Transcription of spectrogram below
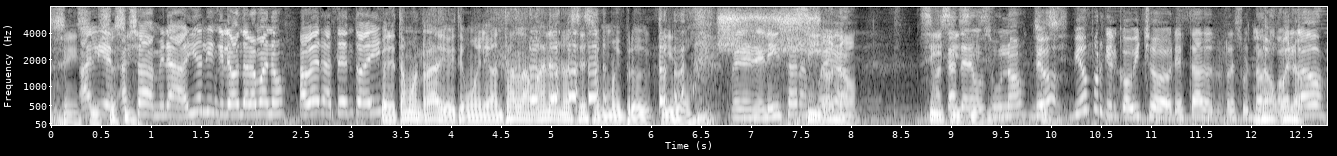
Sí, sí, alguien, yo sí. allá, mirá, hay alguien que levanta la mano. A ver, atento ahí. Pero estamos en radio, ¿viste? Como levantar la mano no sé si es muy productivo. Ven en el Instagram. Sí. Yo no. Sí, Acá sí, tenemos sí, sí. uno. ¿Vio? Sí, sí. ¿Vio porque el cobicho le está resultando No, bueno, complicado?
